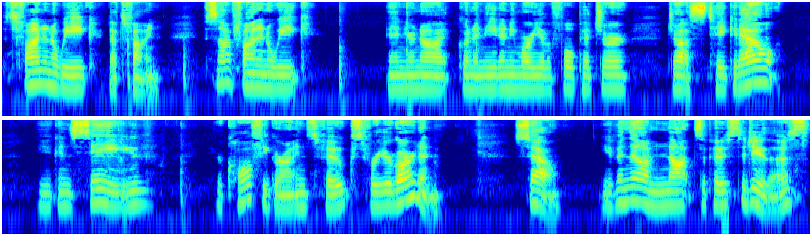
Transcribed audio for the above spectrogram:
If it's fine in a week, that's fine. If it's not fine in a week and you're not going to need any more, you have a full pitcher, just take it out. You can save your coffee grinds, folks, for your garden. So, even though I'm not supposed to do this,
